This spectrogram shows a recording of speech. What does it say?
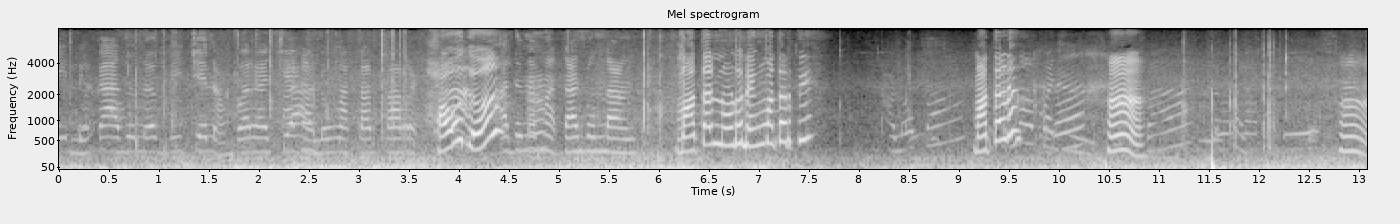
ಇರ್ಲಿಕ್ಕ ಅದನ್ನ ಬೀಚೆ ನಂಬರ್ ಹೌದು? ಮಾತಾಡ್ ನೋಡೋಣ ಹೆಂಗ್ ಮಾತಾಡ್ತಿ? ಮಾತಾಡ. ಹಾ. ಹಾಂ.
